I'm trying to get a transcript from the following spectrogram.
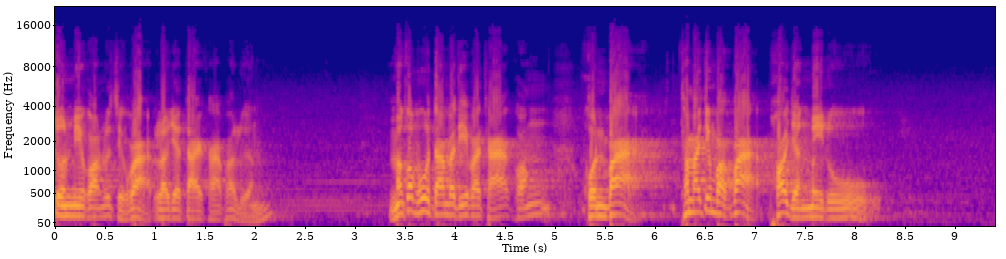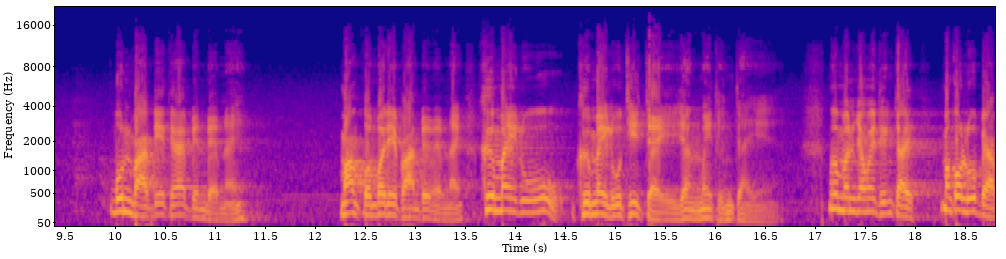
จนมีความรู้สึกว่าเราจะตายคาผ้าเหลือง มันก็พูดตามปฏิปทาของคนบ้าทำไมจึงบอกว่า เพราะยังไม่รู้ บุญบาปที่แท้เป็นแบบไหนมรรคผลปฏิพานเป็นแบบไหน คือไม่รู้คือไม่รู้ที่ใจยังไม่ถึงใจ เมื่อมันยังไม่ถึงใจ มันก็รู้แบบ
